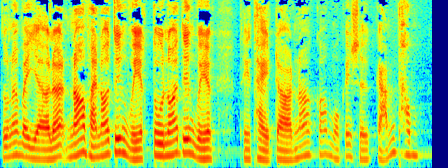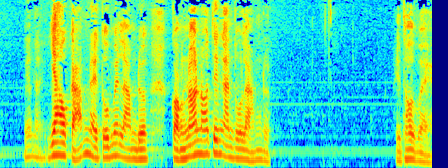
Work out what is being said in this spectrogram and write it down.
Tôi nói bây giờ đó, nó phải nói tiếng việt, tôi nói tiếng việt, thì thầy trò nó có một cái sự cảm thông. Nghĩa là giao cảm này tôi mới làm được, còn nó nói tiếng anh tôi làm không được. Thì thôi về,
